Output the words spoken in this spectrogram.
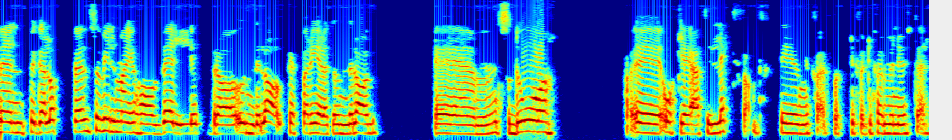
men för galoppen så vill man ju ha väldigt bra underlag, preparerat underlag. Eh, så då eh, åker jag till Leksand. Det är ungefär 40-45 minuter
